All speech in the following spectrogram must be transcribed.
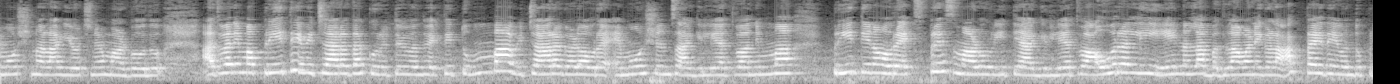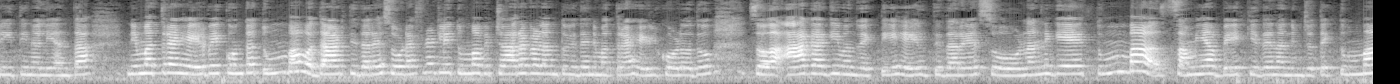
ಎಮೋಷನಲ್ ಆಗಿ ಯೋಚನೆ ಮಾಡ್ಬೋದು? ಅಥವಾ ನಿಮ್ಮ ಪ್ರೀತಿ ವಿಚಾರದ ಕುರಿತು ಒಂದು ವ್ಯಕ್ತಿ ತುಂಬಾ ವಿಚಾರಗಳು ಅವರ ಎಮೋಷನ್ಸ್ ಆಗಿರ್ಲಿ, ಅಥವಾ ನಿಮ್ಮ ಪ್ರೀತಿನ ಅವರು ಎಕ್ಸ್ಪ್ರೆಸ್ ಮಾಡೋ ರೀತಿ ಆಗಿರ್ಲಿ ಅಥವಾ ಅವರಲ್ಲಿ ಏನೆಲ್ಲ ಬದಲಾವಣೆಗಳು ಆಗ್ತಾ ಇದೆ ಒಂದು ಪ್ರೀತಿನಲ್ಲಿ ಅಂತ ನಿಮ್ಮ ಹತ್ರ ಹೇಳ್ಬೇಕು ಅಂತ ತುಂಬಾ ಒದ್ದಾಡ್ತಿದ್ದಾರೆ. ಸೊ ಡೆಫಿನೆಟ್ಲಿ ತುಂಬಾ ವಿಚಾರಗಳಂತೂ ಇದೆ ನಿಮ್ಮ ಹತ್ರ ಹೇಳ್ಕೊಳ್ಳೋದು. ಸೊ ಹಾಗಾಗಿ ಒಂದು ವ್ಯಕ್ತಿ ಹೇಳ್ತಿದ್ದಾರೆ. ಸೊ ನನಗೆ ತುಂಬಾ ಸಮಯ ಬೇಕಿದೆ. ನಾನು ನಿಮ್ ಜೊತೆಗೆ ತುಂಬಾ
